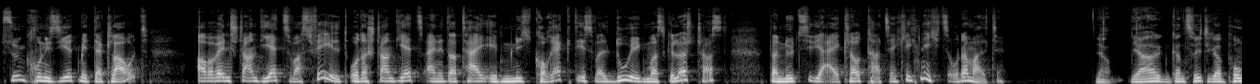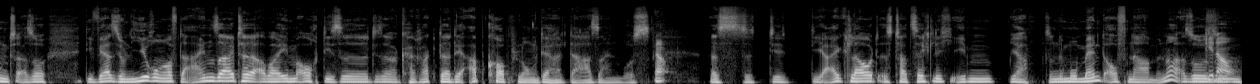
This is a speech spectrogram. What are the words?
synchronisiert mit der Cloud. Aber wenn Stand jetzt was fehlt oder Stand jetzt eine Datei eben nicht korrekt ist, weil du irgendwas gelöscht hast, dann nützt dir die iCloud tatsächlich nichts, oder Malte? Ja, ja, ganz wichtiger Punkt. Also die Versionierung auf der einen Seite, aber eben auch diese, dieser Charakter der Abkopplung, der halt da sein muss. Ja. Das, die, die iCloud ist tatsächlich eben ja so eine Momentaufnahme. Ne? Also genau. so ein,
